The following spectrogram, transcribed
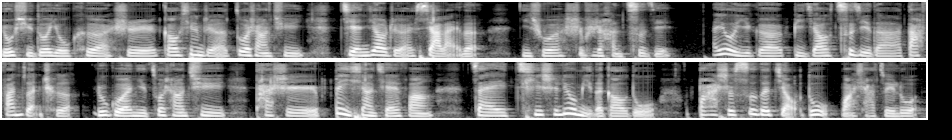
有许多游客是高兴着坐上去，尖叫着下来的。你说是不是很刺激？还有一个比较刺激的大翻转车。如果你坐上去，它是背向前方，在七十六米的高度、八十四的角度往下坠落，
